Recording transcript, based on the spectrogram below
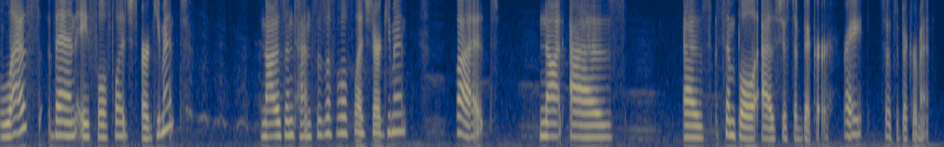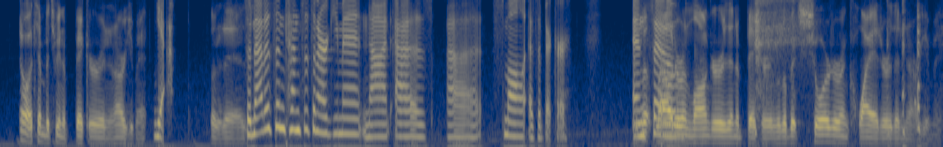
less than a full fledged argument. Not as intense as a full-fledged argument but not as as simple as just a bicker right? So it's a bickerment. No, it's in between a bicker and an argument. yeah. That's what it is. so not as intense as an argument not as uh small as a bicker and so louder and longer than a bicker, a little bit shorter and quieter than an argument.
